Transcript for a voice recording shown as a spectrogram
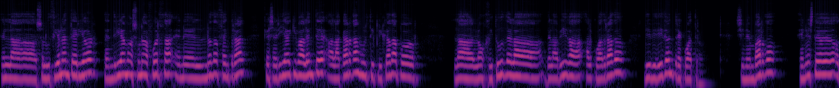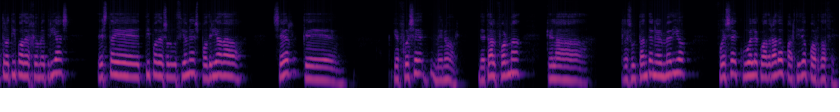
en la solución anterior tendríamos una fuerza en el nodo central que sería equivalente a la carga multiplicada por la longitud de la, de la viga al cuadrado dividido entre 4. Sin embargo, en este otro tipo de geometrías, este tipo de soluciones podría ser que, que fuese menor, de tal forma que la resultante en el medio fuese QL cuadrado partido por 12,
